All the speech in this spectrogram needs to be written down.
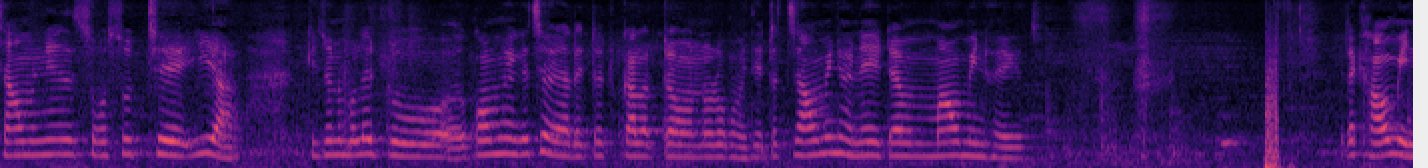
চাউমিনের সস হচ্ছে ইয়া কি যেন বলে একটু কম হয়ে গেছে আর এটা কালারটা অন্যরকম হয়েছে। এটা চাউমিন হয় না এটা মাউমিন হয়ে গেছে। এটা খাওমিন।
